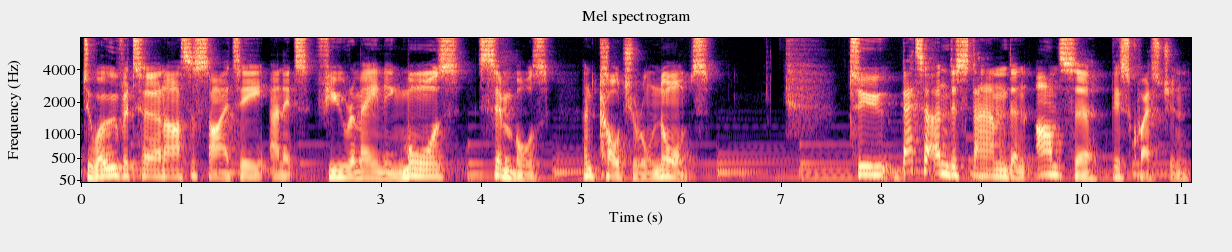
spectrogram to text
to overturn our society and its few remaining mores, symbols, and cultural norms. To better understand and answer this question,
